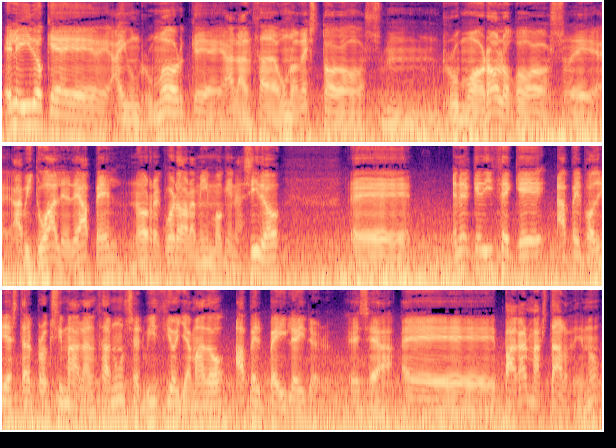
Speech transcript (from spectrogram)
he leído que hay un rumor que ha lanzado uno de estos mm, rumorólogos eh, habituales de Apple, no recuerdo ahora mismo quién ha sido, eh, en el que dice que Apple podría estar próxima a lanzar un servicio llamado Apple Pay Later, o sea, eh, pagar más tarde, ¿no?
